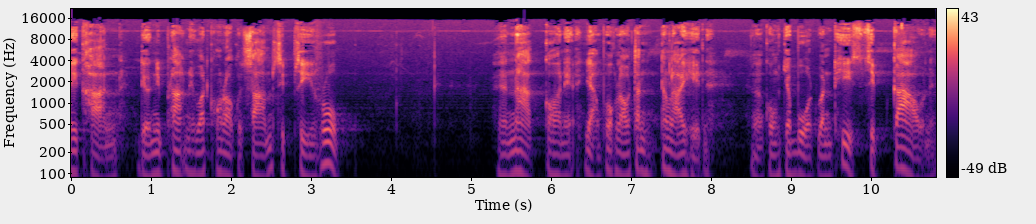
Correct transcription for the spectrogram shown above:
ริขาร เดี๋ยวนี้พระในวัดของเราก็สามสิบสี่รูปนาคก็เนี่ยอย่างพวกเราท่านทั้งหลายเห็น คงจะบวชวันที่สิบเก้าเนี่ย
